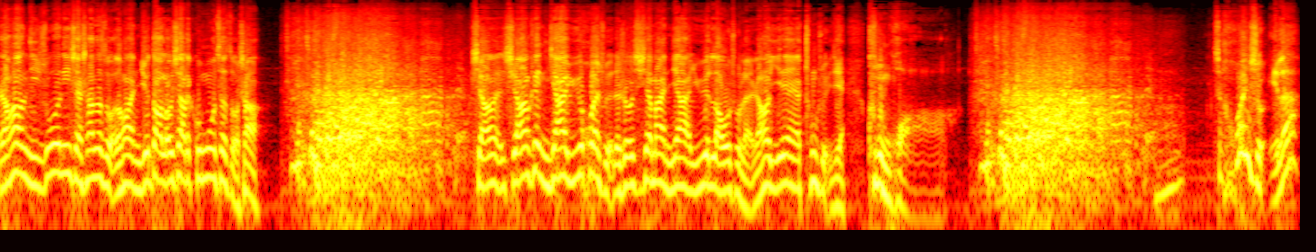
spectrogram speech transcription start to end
然后你如果你想上厕所的话，你就到楼下的公共厕所上。想想要给你家鱼换水的时候，先把你家鱼捞出来，然后一定要冲水去，咕咚哗，这换水了。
